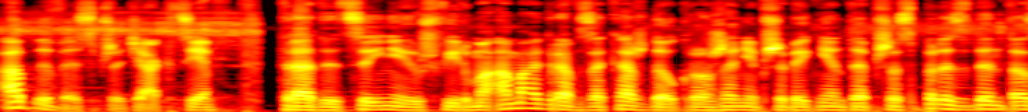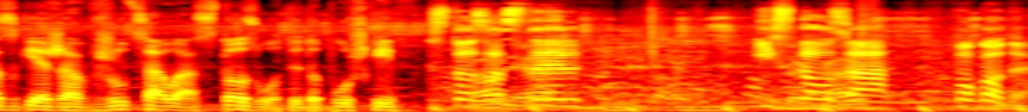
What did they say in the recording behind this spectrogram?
aby wesprzeć akcję. Tradycyjnie już firma Amagraf za każde okrążenie przebiegnięte przez prezydenta Zgierza wrzucała 100 zł do puszki. 100 za styl i 100 za pogodę.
